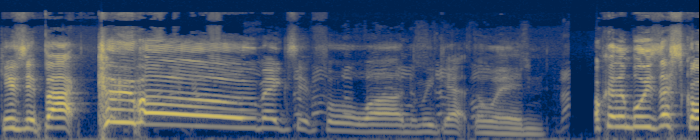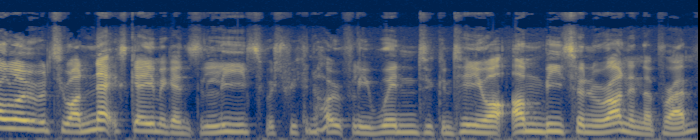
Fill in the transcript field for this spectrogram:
Gives it back. Kubo makes it 4-1, and we get the win. Okay then boys, let's scroll over to our next game against Leeds, which we can hopefully win to continue our unbeaten run in the Prem.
